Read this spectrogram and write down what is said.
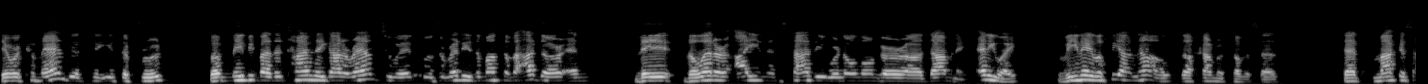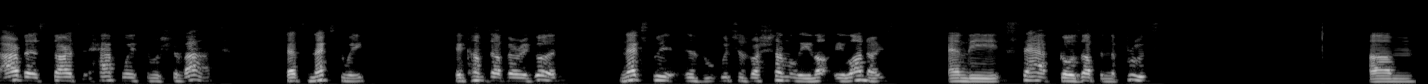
they were commanded to eat the fruit, but maybe by the time they got around to it, it was already the month of Adar, and they the letter Ayin and Sadi were no longer uh, dominating. Anyway, Vine Lafia now, the Chamra Tova says that Makas Arba starts halfway through Shvat. That's next week. It comes out very good. Next is which is Rosh Hashanah Ilanois, and the sap goes up in the fruits. Um,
